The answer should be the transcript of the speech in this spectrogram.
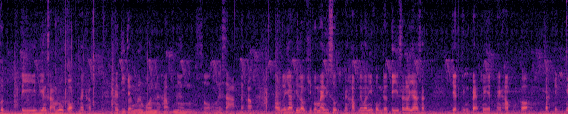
ฝึกตีเรียง 3 ลูกก่อนนะครับให้ตีจากลูกด้านบนนะครับ1 2และ3นะครับเอาระยะที่เราคิดว่าแม่นที่สุดนะครับในวันนี้ผมจะตีสักระยะสัก7ถึง8เมตรนะครับ ก็สัก 7 เม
